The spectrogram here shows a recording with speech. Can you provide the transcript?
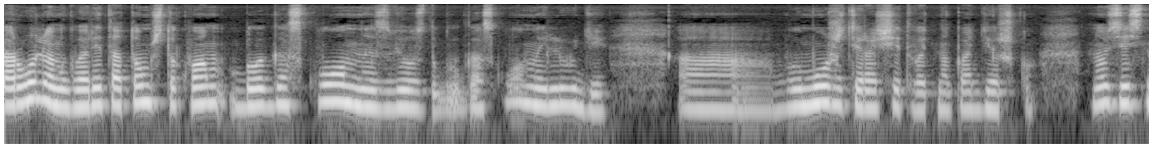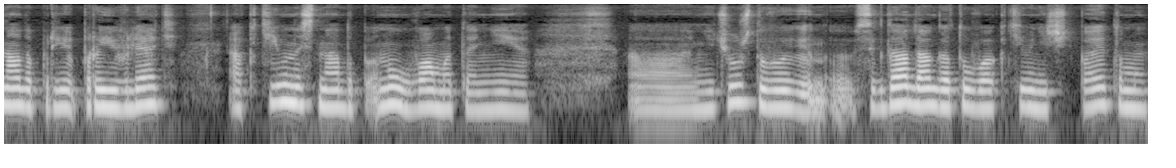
Король, он говорит о том, что к вам благосклонные звезды, благосклонные люди. А, вы можете рассчитывать на поддержку. Но здесь надо проявлять активность, надо, ну, вам это не, а, не чуждо, вы всегда да, готовы активничать. Поэтому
